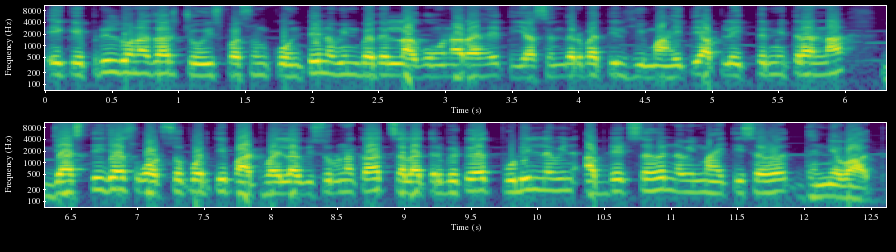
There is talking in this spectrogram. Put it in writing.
एक एप्रिल दोन हजार चोवीसपासून कोणते नवीन बदल लागू होणार आहेत या संदर्भातील ही माहिती आपल्या इतर मित्रांना जास्तीत जास्त व्हॉट्सअपवरती पाठवायला विसरू नका. चला तर भेटूयात पुढील नवीन अपडेटसह नवीन माहितीसह. धन्यवाद.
